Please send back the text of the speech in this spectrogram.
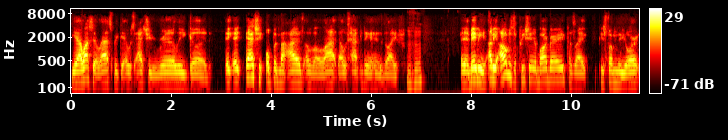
Yeah, I watched it last week. It was actually really good. It, it actually opened my eyes of a lot that was happening in his life. Mm-hmm. And it made me, I mean, I always appreciated Marbury because, like, he's from New York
